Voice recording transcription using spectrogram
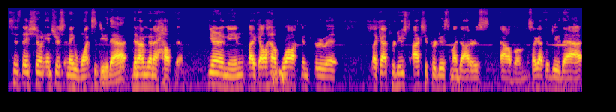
since they've shown interest and they want to do that then i'm going to help them you know what i mean like i'll help walk them through it like i produced I actually produced my daughter's album so i got to do that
